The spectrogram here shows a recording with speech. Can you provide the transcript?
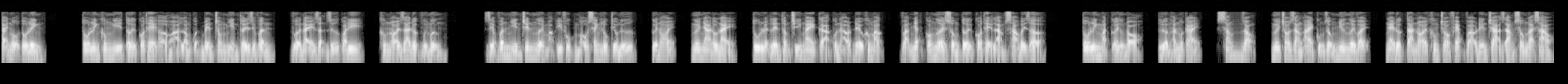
tái ngộ tô linh. Tô linh không nghĩ tới có thể ở hỏa long quật bên trong nhìn thấy diệp vân, vừa nãy giận dữ qua đi, không nói ra được vui mừng diệp vân nhìn trên người mặc y phục màu xanh lục thiếu nữ, cười nói, ngươi nha đầu này, tu luyện lên thậm chí ngay cả quần áo đều không mặc, vạn nhất có người xông tới có thể làm sao bây giờ? Tô linh mặt cười đường đỏ, lườm hắn một cái, sáng giọng, ngươi cho rằng ai cũng giống như ngươi vậy, nghe được ta nói không cho phép vào đến trả dám xông lại sao?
